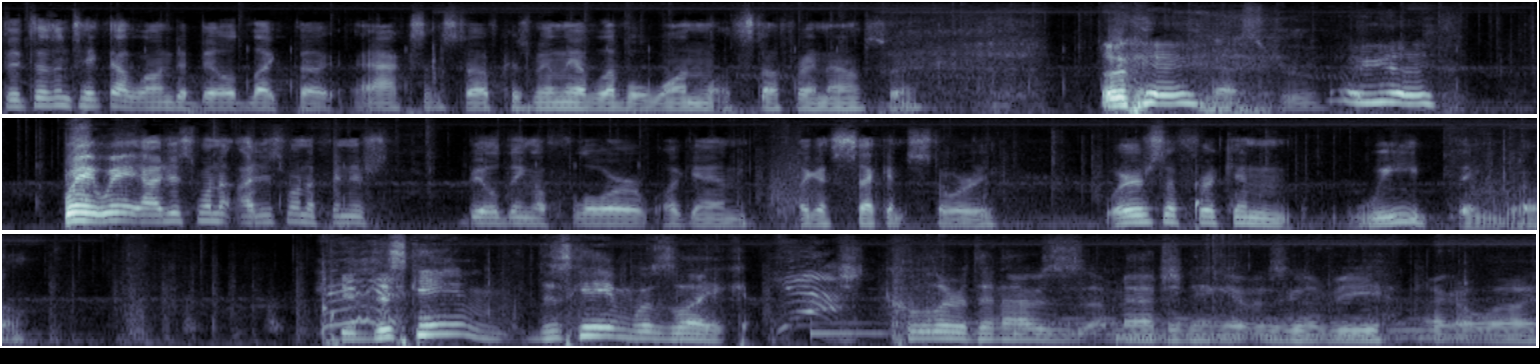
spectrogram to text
It doesn't take that long to build like the axe and stuff because we only have level one stuff right now. So. Okay. That's true. Okay. Wait, wait. I just wanna. I just wanna finish building a floor again, like a second story. Where's the freaking weed thing, bro? Dude, this game, this game was like cooler than I was imagining it was gonna be. I'm Not gonna lie.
